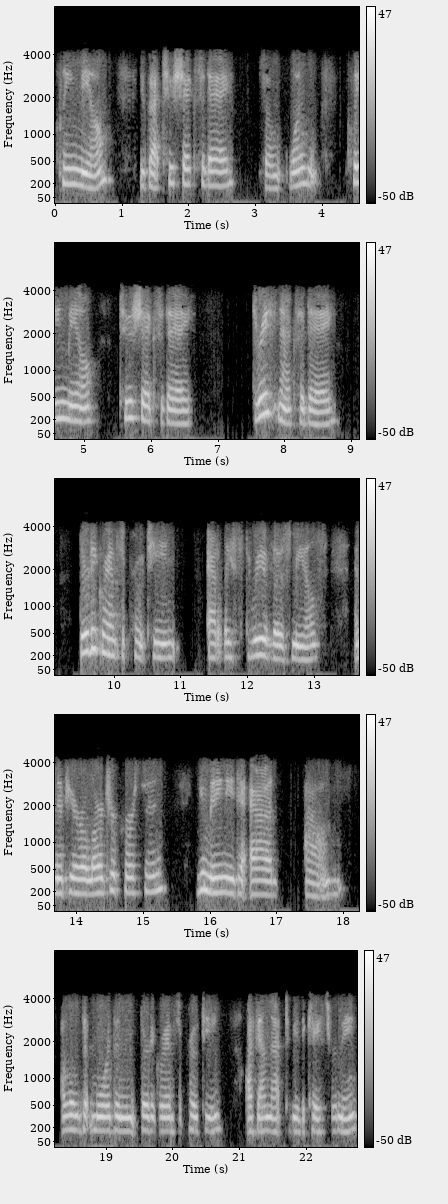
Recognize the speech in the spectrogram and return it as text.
clean meal. You've got two shakes a day. So one clean meal, two shakes a day, three snacks a day, 30 grams of protein at at least three of those meals. And if you're a larger person, you may need to add um, a little bit more than 30 grams of protein. I found that to be the case for me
